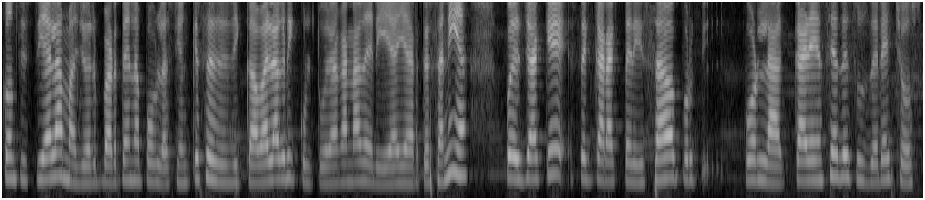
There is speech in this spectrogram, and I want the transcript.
consistía la mayor parte en la población que se dedicaba a la agricultura, ganadería y artesanía, pues ya que se caracterizaba por por la carencia de sus derechos,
